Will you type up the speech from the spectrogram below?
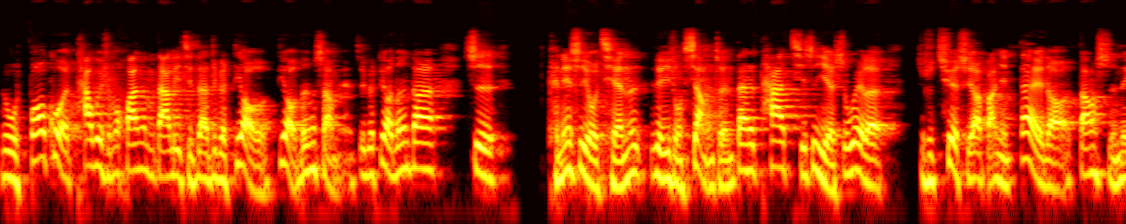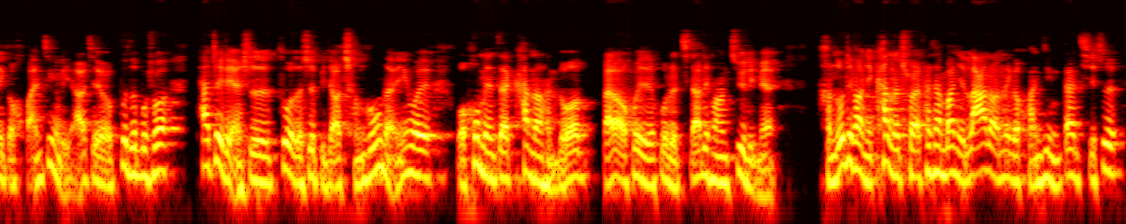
我包括他为什么花那么大力气在这个吊吊灯上面？这个吊灯当然是肯定是有钱的的一种象征，但是它其实也是为了，就是确实要把你带到当时那个环境里，而且不得不说，他这点是做的是比较成功的。因为我后面在看到很多百老汇或者其他地方剧里面，很多地方你看得出来，他想把你拉到那个环境，但其实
